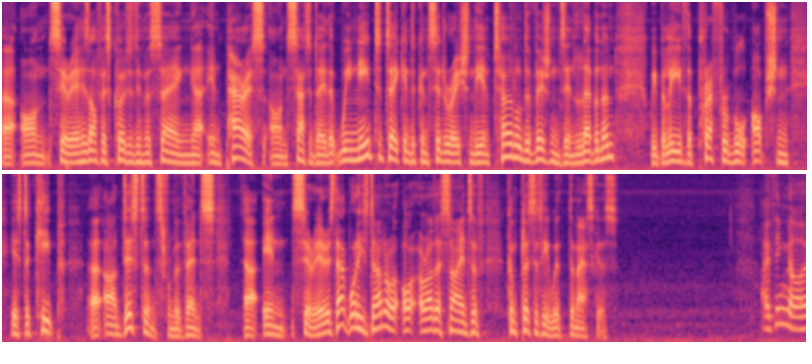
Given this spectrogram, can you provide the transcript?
uh, on Syria. His office quoted him as saying uh, in Paris on Saturday that we need to take into consideration the internal divisions in Lebanon. We believe the preferable option is to keep uh, our distance from events uh, in Syria. Is that what he's done, or, or, or are there signs of complicity with Damascus? I think no,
